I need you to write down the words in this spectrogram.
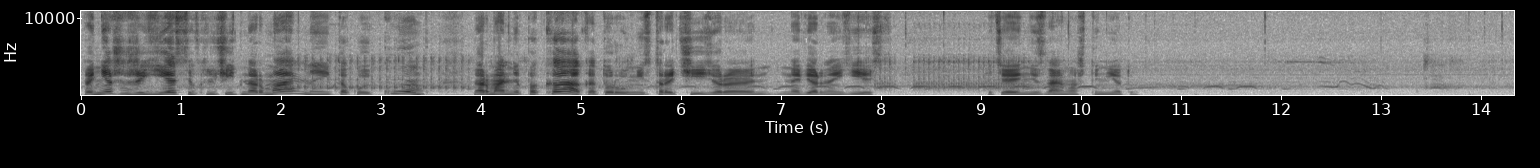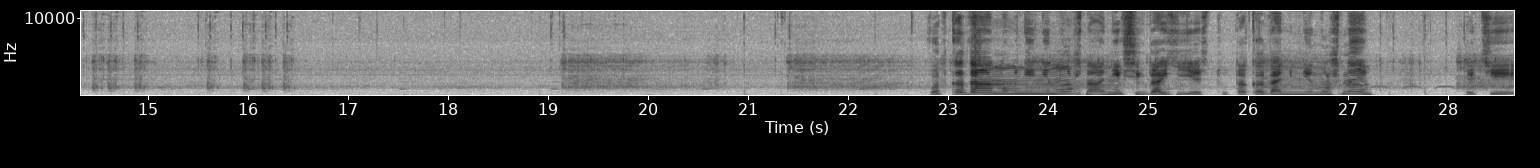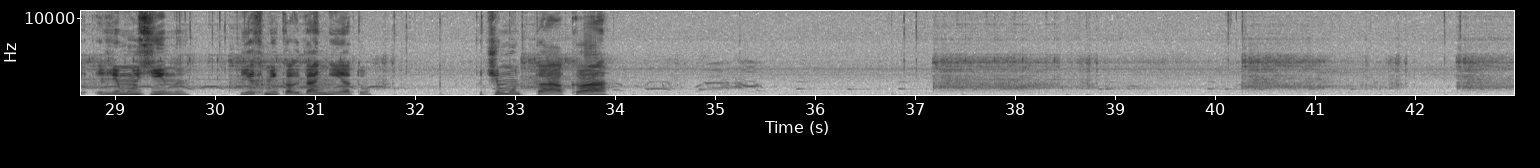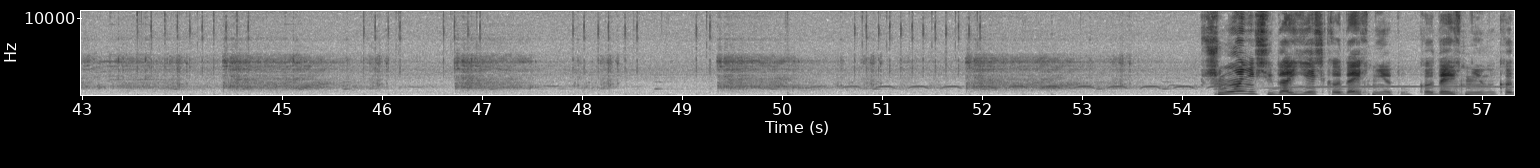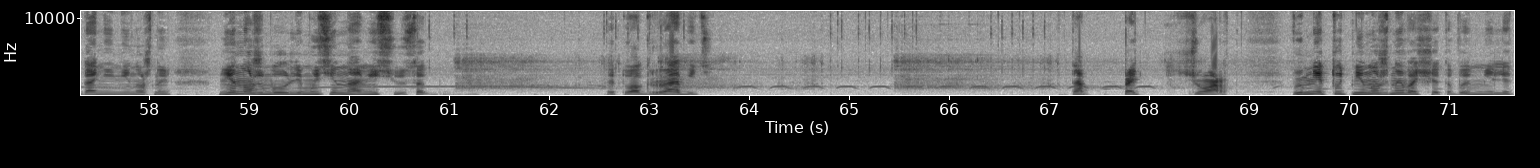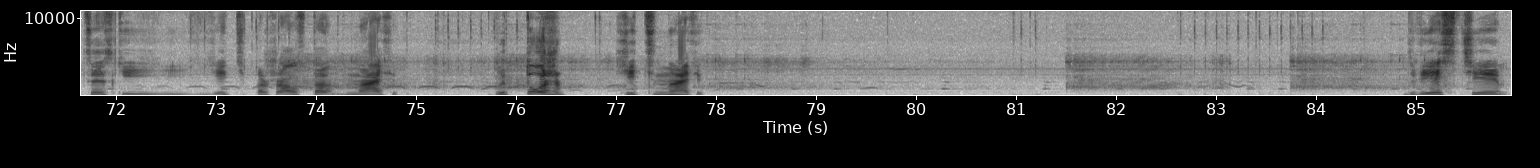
Конечно же, если включить нормальный такой комп, нормальный ПК, который у мистера Чизера, наверное, есть. Хотя я не знаю, может и нету. Вот когда оно мне не нужно, они всегда есть тут. А когда они мне нужны, эти лимузины, их никогда нету. Почему так, а? Почему они всегда есть, когда их нету? Когда их не, когда они не нужны? Мне нужен был лимузин на миссию с... Эту ограбить. Да, черт! Вы мне тут не нужны вообще-то. Вы милицейские. Едьте, пожалуйста, нафиг. Вы тоже едьте нафиг. 200,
